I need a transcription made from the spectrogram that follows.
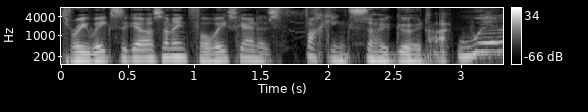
three weeks ago or something, four weeks ago, and it's fucking so good. Well,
